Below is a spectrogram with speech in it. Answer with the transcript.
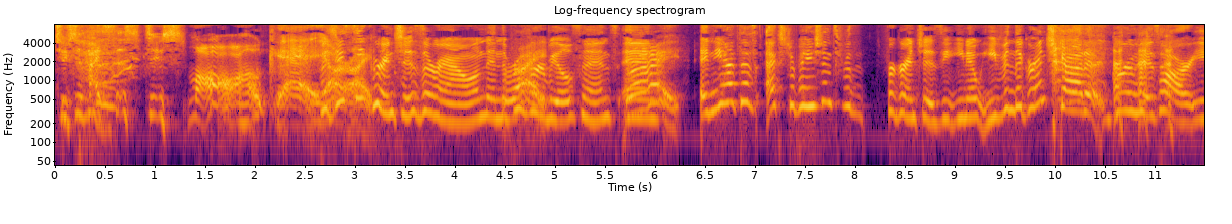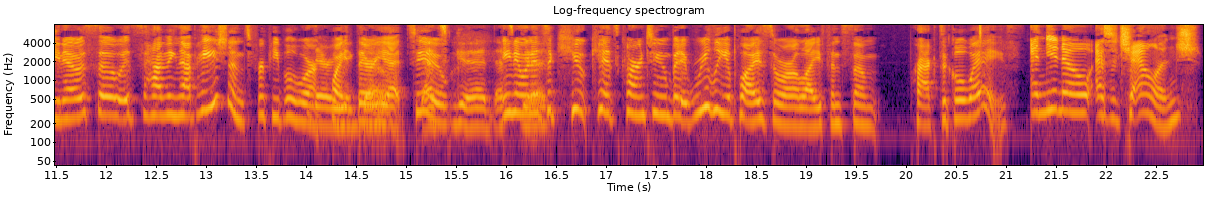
two sizes too small. Okay. But you all see. Grinches around in the Right. proverbial sense, and Right. and you have to have extra patience for for Grinches. You- know, even the Grinch got it, grew his heart. You know, so it's having that patience for people who aren't There quite there go. yet too. That's good. That's you know, and it's a cute kids cartoon, but it really applies to our life in some practical ways. And you know, as a challenge,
